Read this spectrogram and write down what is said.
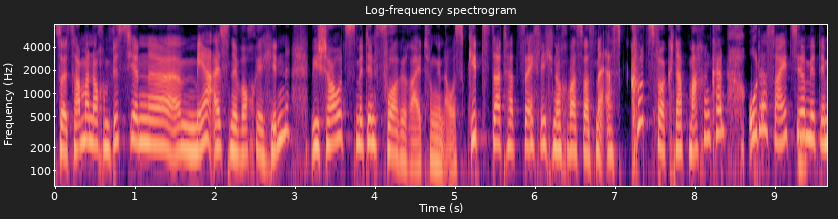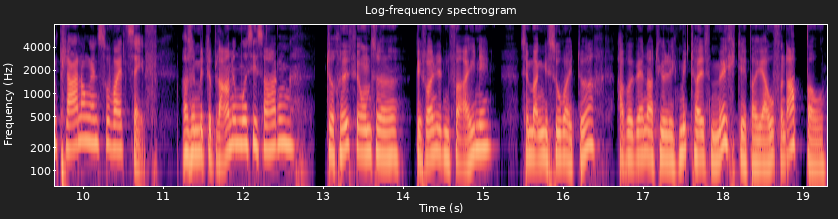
So, jetzt haben wir noch ein bisschen äh, mehr als eine Woche hin. Wie schaut's mit den Vorbereitungen aus? Gibt's da tatsächlich noch was, was man erst kurz vor knapp machen kann? Oder seid ihr mit den Planungen soweit safe? Also mit der Planung muss ich sagen, durch Hilfe unserer befreundeten Vereine sind wir eigentlich so weit durch. Aber wer natürlich mithelfen möchte bei Auf- und Abbau,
